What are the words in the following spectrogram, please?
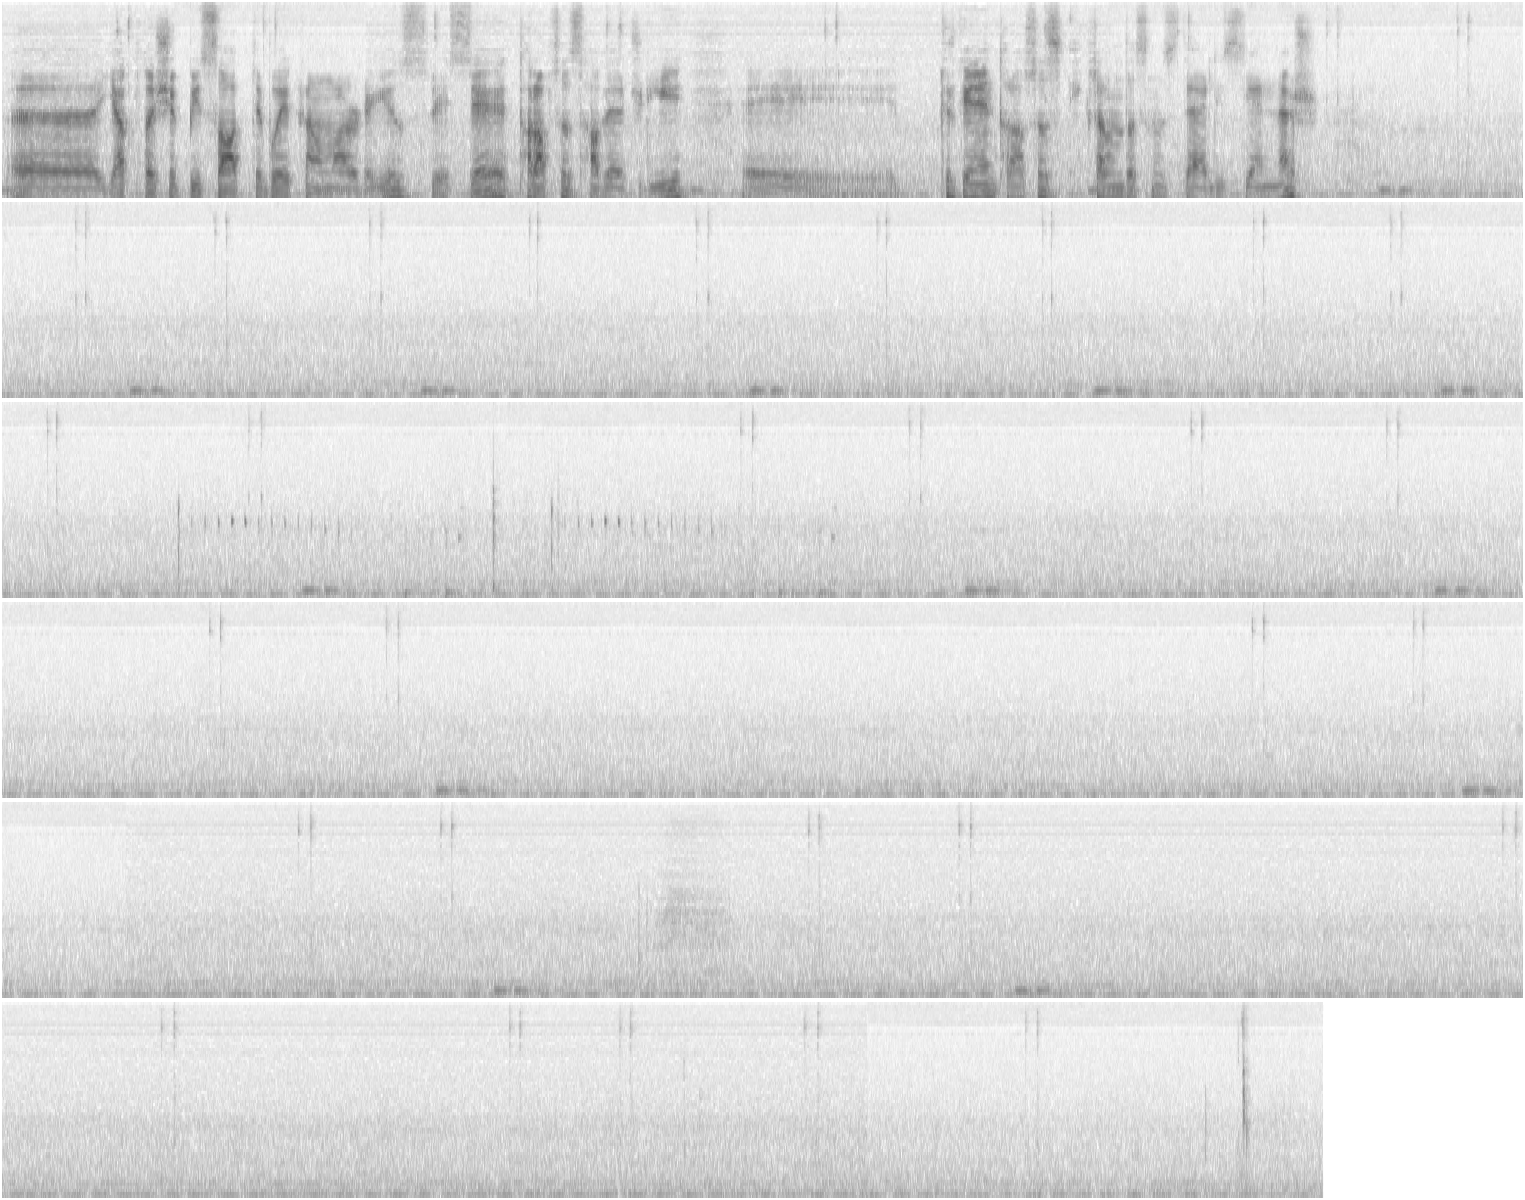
Eee, yaklaşık bir saattir bu ekranlardayız ve size tarafsız haberciliği eee, Türkiye'nin en tarafsız ekranındasınız değerli izleyenler.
